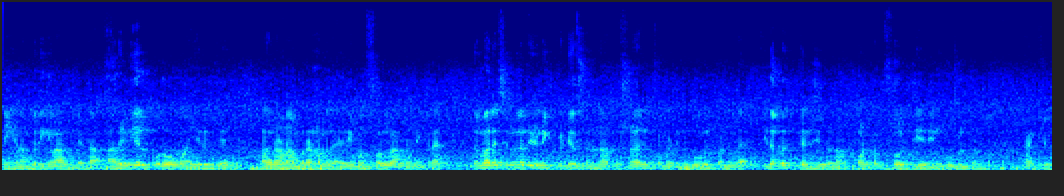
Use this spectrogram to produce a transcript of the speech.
நீங்கள் நம்புறீங்களான்னு கேட்டால் அறிவியல் பூர்வமாக இருக்குது அதை நான் நம்புறேன். நம்ம தைரியமாக சொல்லலாம்னு நினைக்கிறேன். இந்த மாதிரி சிமிலர் யூனிக் வீடியோஸ் வேணும்னா கிருஷ்ணராஜ் இன்ஃபர்மேட்டிவ் கூகுள் பண்ணுங்கள் இதை பற்றி தெரிஞ்சுக்கணும்னா குவாண்டம் சோல் தியரின்னு கூகுள் பண்ணுங்கள் தேங்க்யூ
